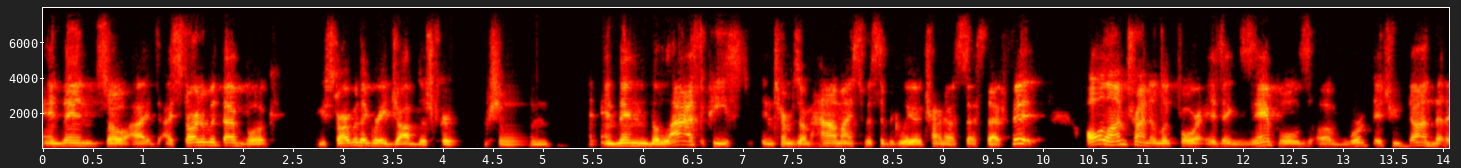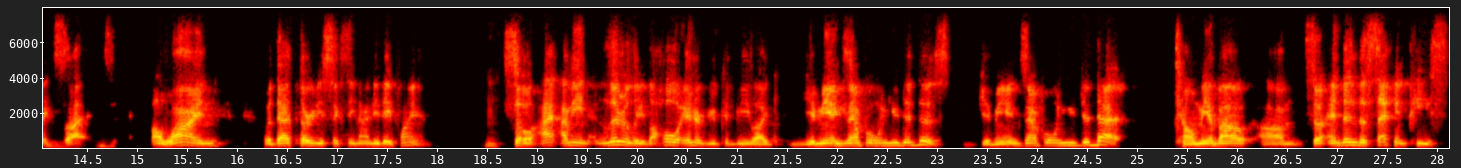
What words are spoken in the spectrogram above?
and then so I, I started with that book. You start with a great job description. And then the last piece, in terms of how am I specifically trying to assess that fit, all I'm trying to look for is examples of work that you've done that exa- align with that 30, 60, 90 day plan. Hmm. So I, I mean, literally the whole interview could be like, give me an example when you did this. Give me an example when you did that. Tell me about um so and then the second piece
